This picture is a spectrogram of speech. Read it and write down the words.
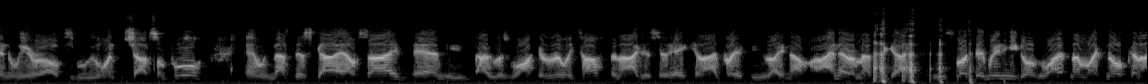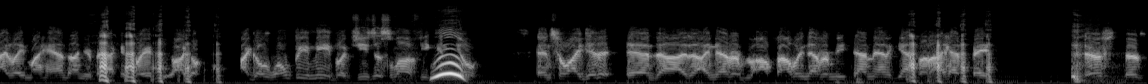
and we were out. We went and shot some pool, and we met this guy outside, and he I was walking really tough, and I just said, "Hey, can I pray for you right now?" I never met the guy. he looked at me and he goes, "What?" And I'm like, "No, can I lay my hand on your back and pray for you?" I go, I go, "Won't be me, but Jesus' love, He can Woo! heal." And so I did it, and uh, I never, I'll probably never meet that man again, but I had faith. There's, there's,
